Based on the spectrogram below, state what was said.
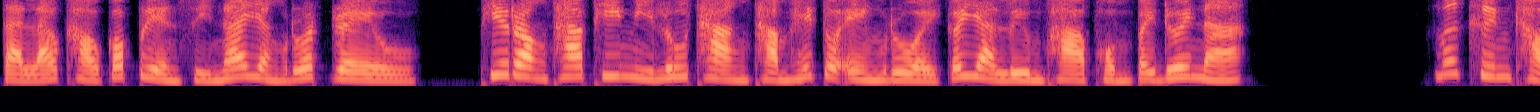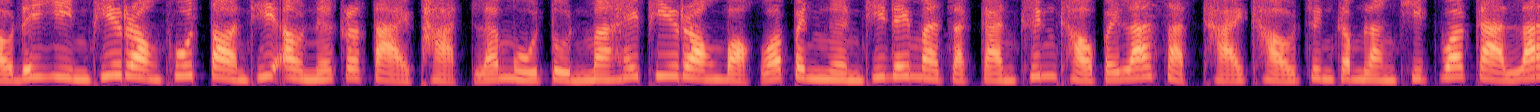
แต่แล้วเขาก็เปลี่ยนสีหน้าอย่างรวดเร็ว พี่รองถ้าพี่มีลู่ทางทำให้ตัวเองรวยก็อย่าลืมพาผมไปด้วยนะ เมื่อคืนเขาได้ยินพี่รองพูดตอนที่เอาเนื้อกระต่ายผัดและหมูตุ๋นมาให้พี่รองบอกว่าเป็นเงินที่ได้มาจากการขึ้นเขาไปล่าสัตว์ขายเขาจึงกำลังคิดว่าการล่า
